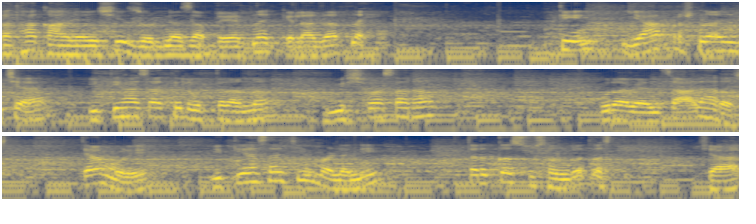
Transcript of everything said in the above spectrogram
कथा कहाण्यांशी जोडण्याचा प्रयत्न केला जात नाही. तीन या प्रश्नांच्या इतिहासातील उत्तरांना विश्वासार्ह पुराव्यांचा आधार असतो. त्यामुळे इतिहासाची मांडणी तर्कसुसंगत असते. चार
